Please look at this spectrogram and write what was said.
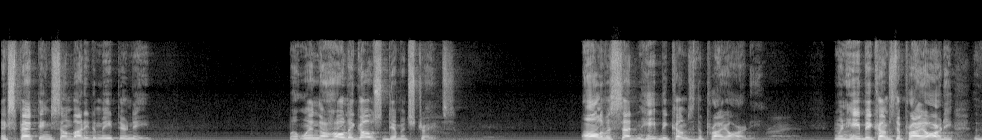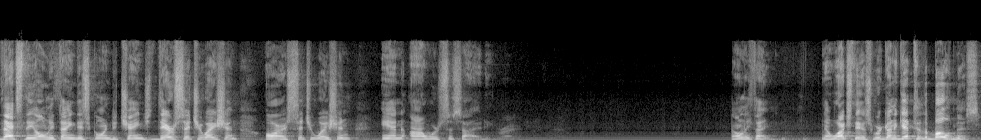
expecting somebody to meet their need. But when the Holy Ghost demonstrates, all of a sudden he becomes the priority. When he becomes the priority, that's the only thing that's going to change their situation or a situation in our society. The only thing. Now, watch this. We're going to get to the boldness.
